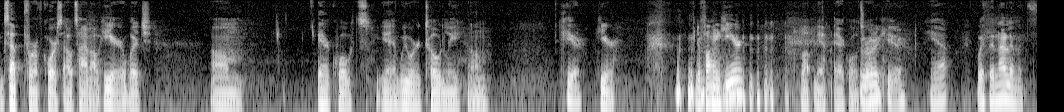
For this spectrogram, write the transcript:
Except for, of course, our time out here, which, um, air quotes, yeah, we were totally um, Here. here. Define here, well, yeah, air quotes, we were right? here. Yeah. Within our limits.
